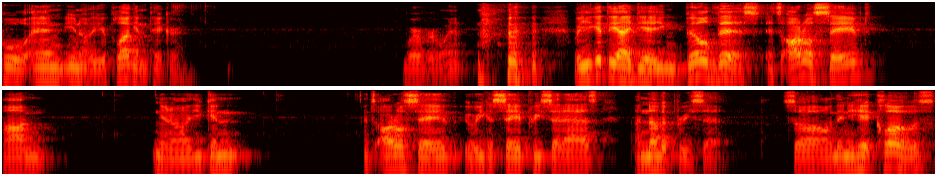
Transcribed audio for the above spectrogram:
cool. And, you know, your plugin picker, wherever it went. but you get the idea. You can build this. It's auto-saved. Um, you know, you can, it's auto save, or you can save preset as another preset. So then you hit close,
